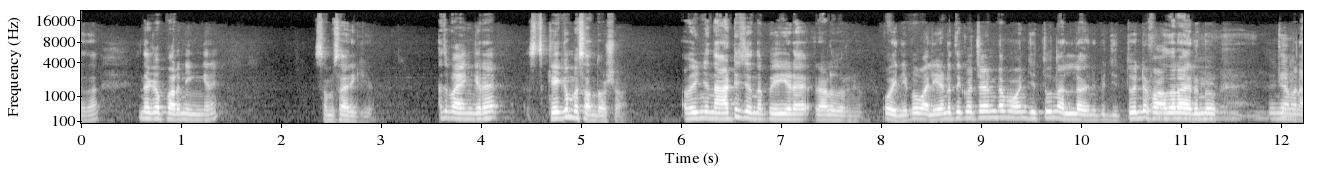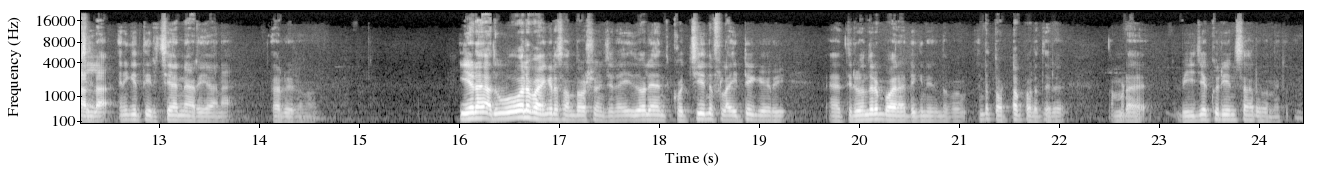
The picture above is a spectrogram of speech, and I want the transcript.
കഥ എന്നൊക്കെ പറഞ്ഞ് ഇങ്ങനെ സംസാരിക്കുക. അത് ഭയങ്കര കേൾക്കുമ്പോൾ സന്തോഷമാണ്. അപ്പോൾ ഇനി നാട്ടിൽ ചെന്നപ്പോൾ ഈയിടെ ഒരാൾ പറഞ്ഞു ഓ ഇനിയിപ്പോൾ വലിയണ്ണത്തിൽ കൊച്ചാന്റെ മോൻ ജിത്തു എന്നല്ല. ഇനിയിപ്പോൾ ജിത്തുവിന്റെ ഫാദറായിരുന്നു. അല്ല എനിക്ക് തിരിച്ചു തന്നെ അറിയാനാ താല്പര്യം ഈയിടെ അതുപോലെ ഭയങ്കര സന്തോഷം വെച്ചാൽ ഇതുപോലെ ഞാൻ കൊച്ചിയിൽ നിന്ന് ഫ്ലൈറ്റ് കയറി തിരുവനന്തപുരം പോകാനായിട്ട് ഇങ്ങനെ ഇരുന്നപ്പം എന്റെ തൊട്ടപ്പുറത്തിൽ നമ്മുടെ വി ജെ കുര്യൻ സാർ വന്നിരുന്നു.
